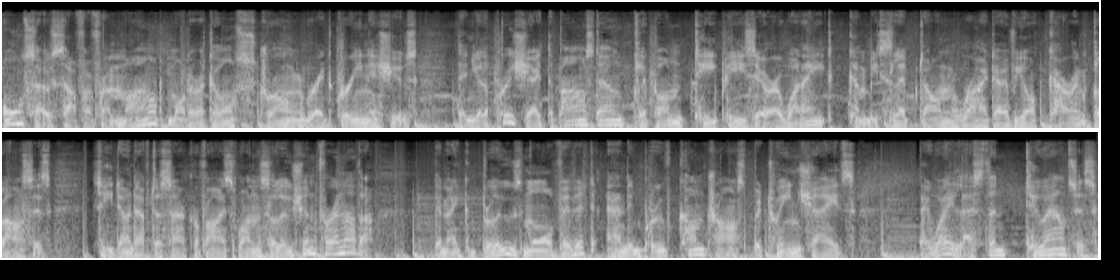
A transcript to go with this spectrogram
also suffer from mild, moderate or strong red-green issues, then you'll appreciate the Pilestone Clip-On TP018 can be slipped on right over your current glasses, so you don't have to sacrifice one solution for another. They make blues more vivid and improve contrast between shades. They weigh less than 2 ounces.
